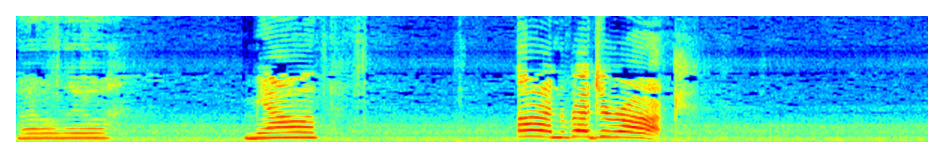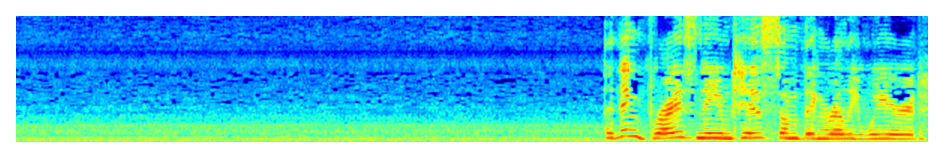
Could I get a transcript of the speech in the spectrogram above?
Lulu, Meowth, oh, on, Regirock! I think Bryce named his something really weird.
